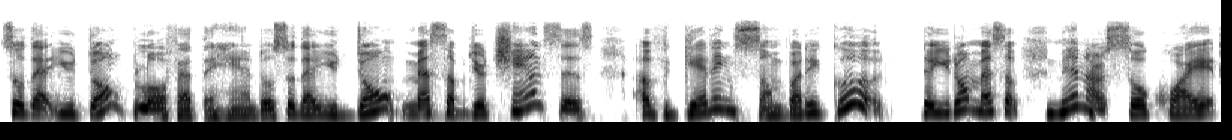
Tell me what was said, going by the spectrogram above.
so that you don't blow off at the handle, so that you don't mess up your chances of getting somebody good. That you don't mess up. Men are so quiet.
